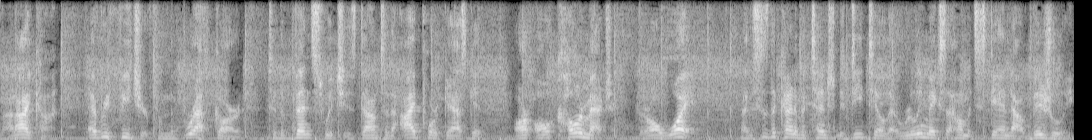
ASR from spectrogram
Not Icon. Every feature from the breath guard to the vent switches down to the eye port gasket are all color matching. They're all white. Now this is the kind of attention to detail that really makes a helmet stand out visually.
